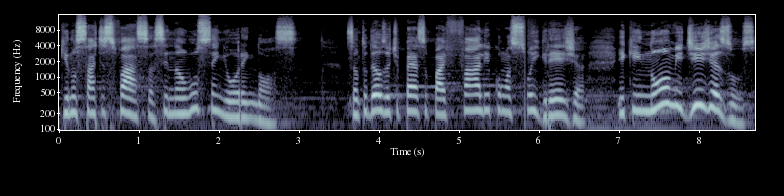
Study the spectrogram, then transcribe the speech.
que nos satisfaça senão o Senhor em nós. Santo Deus, eu te peço, Pai, fale com a sua igreja e que em nome de Jesus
